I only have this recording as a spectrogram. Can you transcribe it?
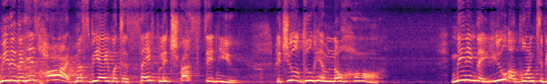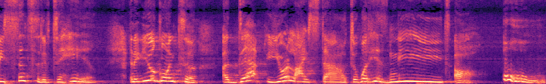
Meaning that his heart must be able to safely trust in you, that you'll do him no harm. Meaning that you are going to be sensitive to him and that you're going to adapt your lifestyle to what his needs are. Ooh.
